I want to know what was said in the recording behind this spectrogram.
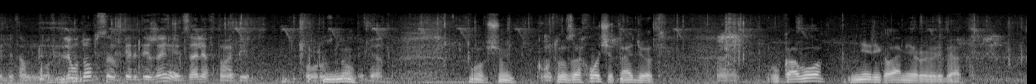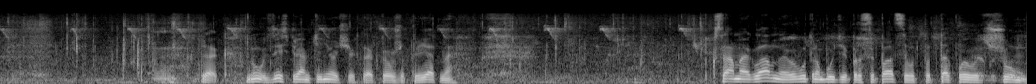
Или там, вот для удобства передвижения взяли автомобиль Ну. ребят. В общем, кто захочет, найдет. У кого, не рекламирую, ребят. Так, ну здесь прям тенечек, так тоже приятно. Самое главное, вы утром будете просыпаться вот под такой вот шум.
